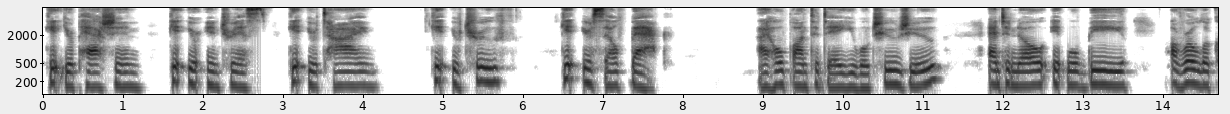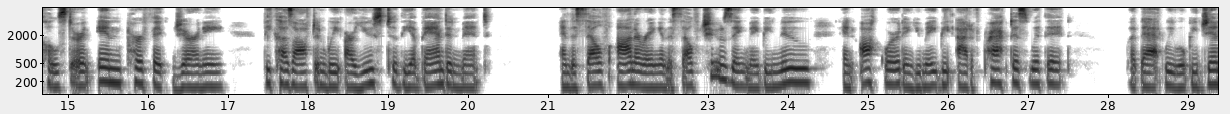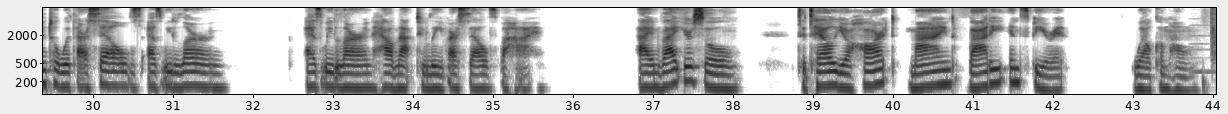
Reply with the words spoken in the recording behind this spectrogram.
get your passion, get your interest, get your time, get your truth, get yourself back. I hope on today you will choose you and to know it will be a roller coaster, an imperfect journey, because often we are used to the abandonment and the self honoring and the self choosing may be new and awkward and you may be out of practice with it, but that we will be gentle with ourselves as we learn, as we learn how not to leave ourselves behind. I invite your soul to tell your heart, mind, body, and spirit, welcome home.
